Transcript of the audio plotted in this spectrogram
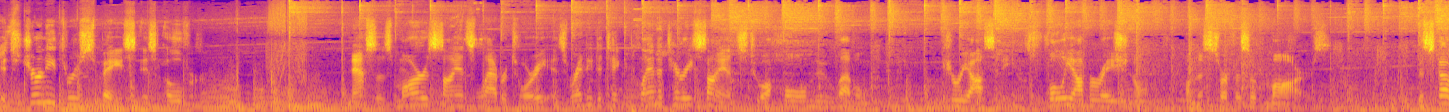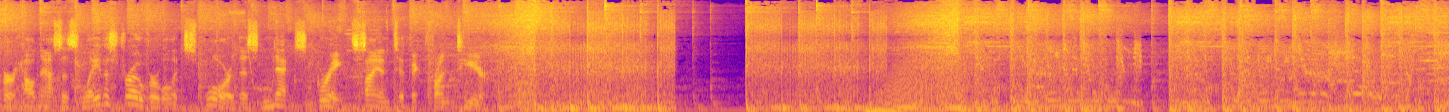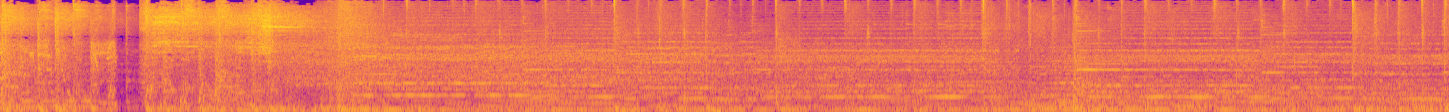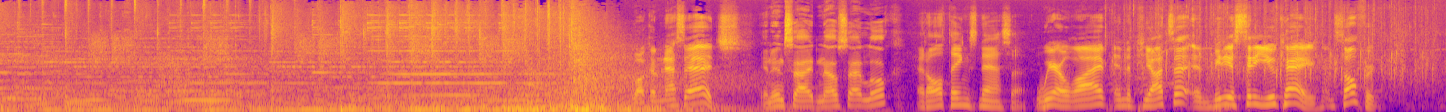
Its journey through space is over. NASA's Mars Science Laboratory is ready to take planetary science to a whole new level. Curiosity is fully operational on the surface of Mars. Discover how NASA's latest rover will explore this next great scientific frontier. Welcome NASA Edge. An inside and outside look? At all things NASA. We are live in the Piazza in Media City, UK, in Salford.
